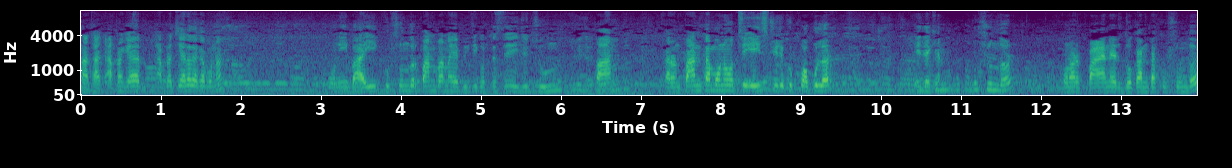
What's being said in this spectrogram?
না থাক আপনাকে আর আপনার চেহারা দেখাবো না। উনি ভাই খুব সুন্দর পান বানায় বিক্রি করতেছে এই যে চুন পান। কারণ পানটা মনে হচ্ছে এই স্ট্রিটে খুব পপুলার এই দেখেন খুব সুন্দর। ওনার পানের দোকানটা খুব সুন্দর।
